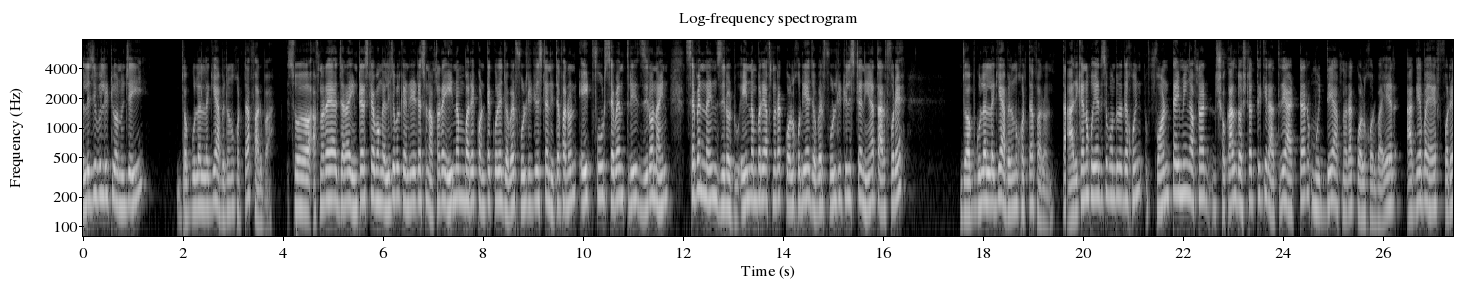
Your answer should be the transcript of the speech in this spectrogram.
এলিজিবিলিটি অনুযায়ী জবগুলোর লাগিয়ে আবেদন করতে পারবা। সো আপনারা যারা ইন্টারেস্ট এবং এলিজিবল ক্যান্ডিডেট আছেন, আপনারা এই নাম্বারে কন্ট্যাক্ট করে জবের ফুল ডিটেলসটা নিতে পারেন। Eight four seven three zero nine seven nine zero two এই নাম্বারে আপনারা কল করিয়া জবের ফুল ডিটেলসটা নিয়ে তারপরে জবগুলার লাগিয়ে আবেদন করতে পারেন। তা আর এখানে কইয়া দিছে বন্ধুরা, দেখুন ফোন টাইমিং আপনার সকাল দশটার থেকে রাত্রি আটটার মধ্যে আপনারা কল করবা। এর আগে বা এর পরে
